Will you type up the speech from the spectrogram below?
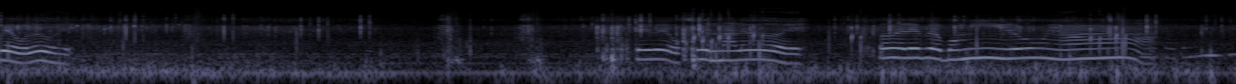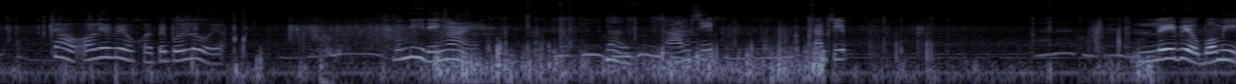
เวลเลยเลเวลขึ้นมาเลยเอ้ยเลเวลบ่มีเลยอะเจ้าเอาเลเวลข่อยไปเบิดเลยอะบ่มีได้ง่ายนั่นสามสิบสามสิบ เลเวลบ่มี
